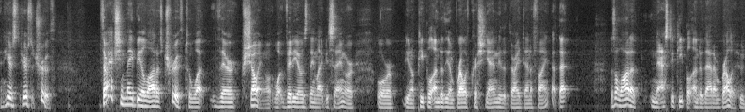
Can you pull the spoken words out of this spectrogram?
And here's, here's the truth there actually may be a lot of truth to what they're showing, what videos they might be saying, or, or you know, people under the umbrella of Christianity that they're identifying. That, that there's a lot of nasty people under that umbrella who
